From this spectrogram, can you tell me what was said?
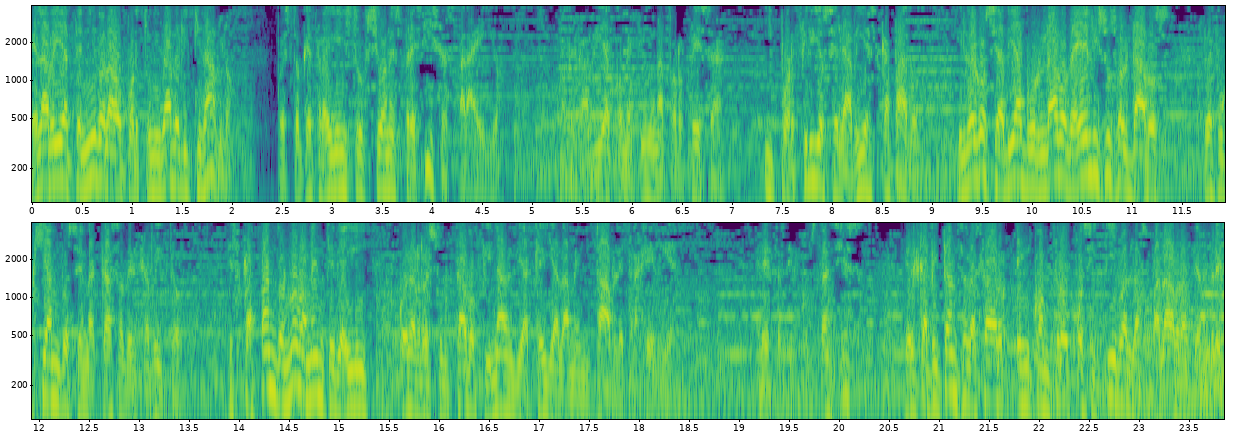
Él había tenido la oportunidad de liquidarlo, puesto que traía instrucciones precisas para ello. Pero había cometido una torpeza y Porfirio se le había escapado y luego se había burlado de él y sus soldados, refugiándose en la casa del cerrito, escapando nuevamente de ahí con el resultado final de aquella lamentable tragedia. En estas circunstancias, el capitán Salazar encontró positivas las palabras de Andrés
